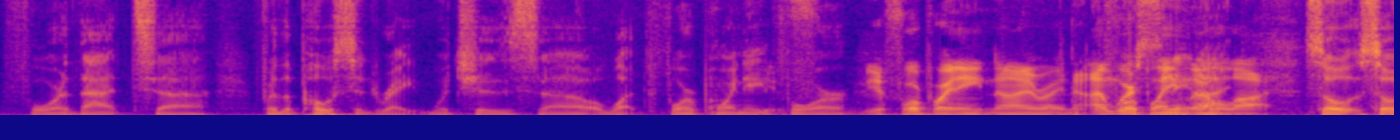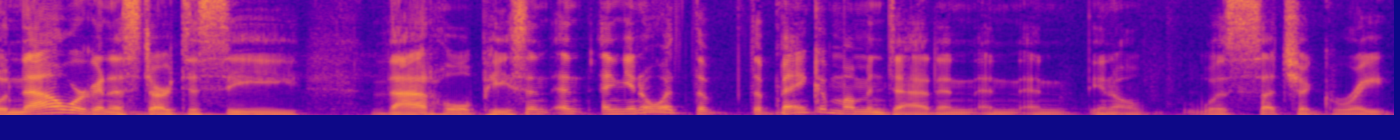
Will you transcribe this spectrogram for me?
for that uh, for the posted rate, which is uh, what four point eight four. Yeah, four point eight nine right now, and we're seeing that a lot. So so now we're going to start to see that whole piece, and, and and you know what the the bank of mom and dad and and and you know was such a great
